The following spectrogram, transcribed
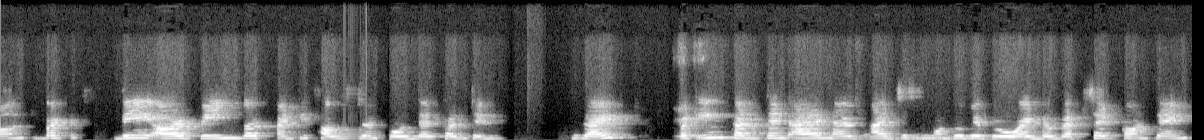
month but they are paying the 20000 for their content right? But in content i have i just want to provide the website content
